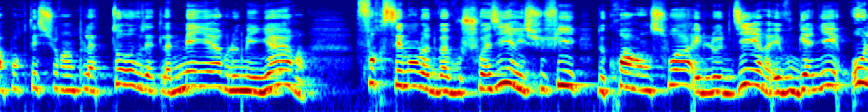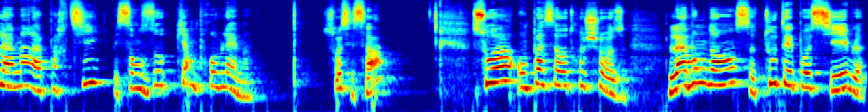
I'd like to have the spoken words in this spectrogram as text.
apporter sur un plateau. Vous êtes la meilleure, le meilleur. forcément l'autre va vous choisir, il suffit de croire en soi et de le dire et vous gagnez haut la main la partie, mais sans aucun problème. Soit c'est ça, soit on passe à autre chose. L'abondance, tout est possible.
